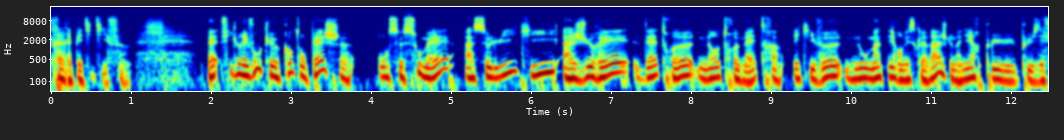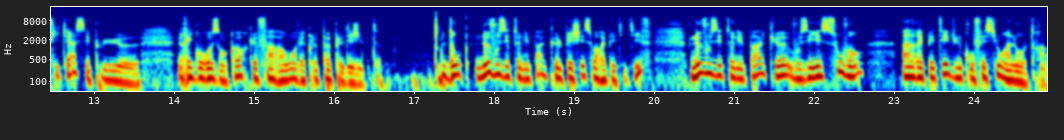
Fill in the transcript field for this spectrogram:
très répétitif. Ben, figurez-vous que quand on pêche, on se soumet à celui qui a juré d'être notre maître et qui veut nous maintenir en esclavage de manière plus, plus efficace et plus euh, rigoureuse encore que Pharaon avec le peuple d'Égypte. Donc ne vous étonnez pas que le péché soit répétitif, ne vous étonnez pas que vous ayez souvent à le répéter d'une confession à l'autre.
